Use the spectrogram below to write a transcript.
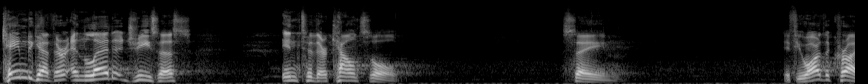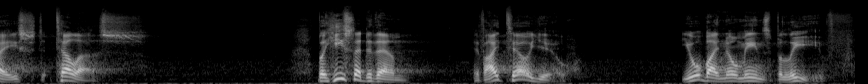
came together and led Jesus into their council, saying, If you are the Christ, tell us. But he said to them, If I tell you, you will by no means believe.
